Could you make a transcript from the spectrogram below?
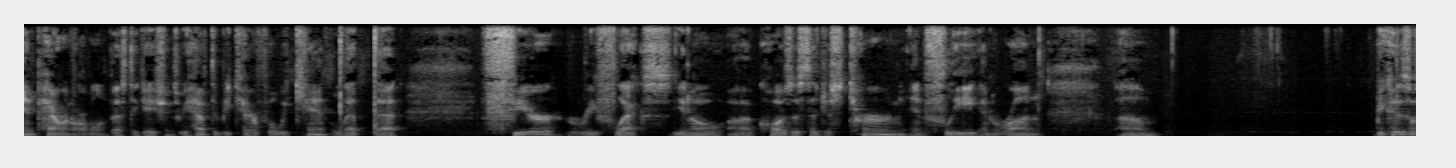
in paranormal investigations. We have to be careful. We can't let that fear reflex, you know, uh, cause us to just turn and flee and run. Um, because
